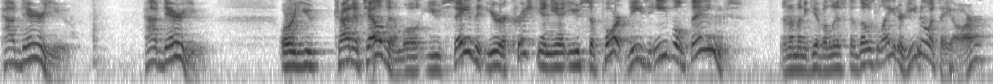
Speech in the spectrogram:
How dare you? How dare you? Or you try to tell them, well, you say that you're a Christian, yet you support these evil things. And I'm going to give a list of those later. You know what they are.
